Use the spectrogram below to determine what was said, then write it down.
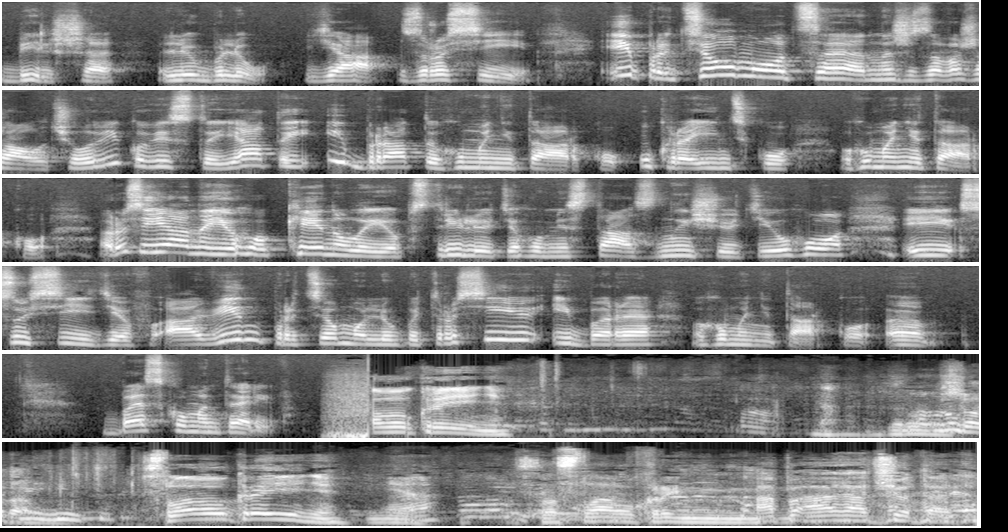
більше люблю. Я з Росії. І при цьому це не ж заважало чоловікові стояти і брати гуманітарку, українську гуманітарку. Росіяни його кинули і обстрілюють його міста, знищують його і сусідів. А він при цьому любить Росію і бере гуманітарку. Е, без коментарів. Слава Україні! Що там? Слава Україні! Слава Украине. А, а, а що так?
